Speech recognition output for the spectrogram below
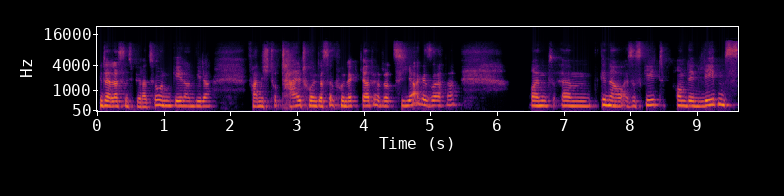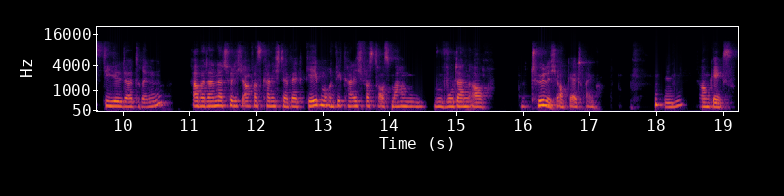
hinterlasse Inspirationen, gehe dann wieder. Fand ich total toll, dass der Projektleiter dazu Ja gesagt hat. Und ähm, genau, also es geht um den Lebensstil da drin, aber dann natürlich auch, was kann ich der Welt geben und wie kann ich was draus machen, wo dann auch natürlich auch Geld reinkommt. Mhm. Darum ging es.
